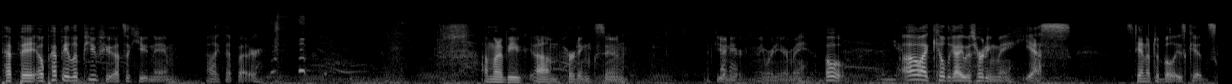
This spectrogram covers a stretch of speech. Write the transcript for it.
Pepe. Oh, Pepe Le Pew Pew. That's a cute name. I like that better. I'm gonna be um, hurting soon. If you're near, anywhere near me. Oh, oh! I killed the guy who was hurting me. Yes. Stand up to bullies, kids.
